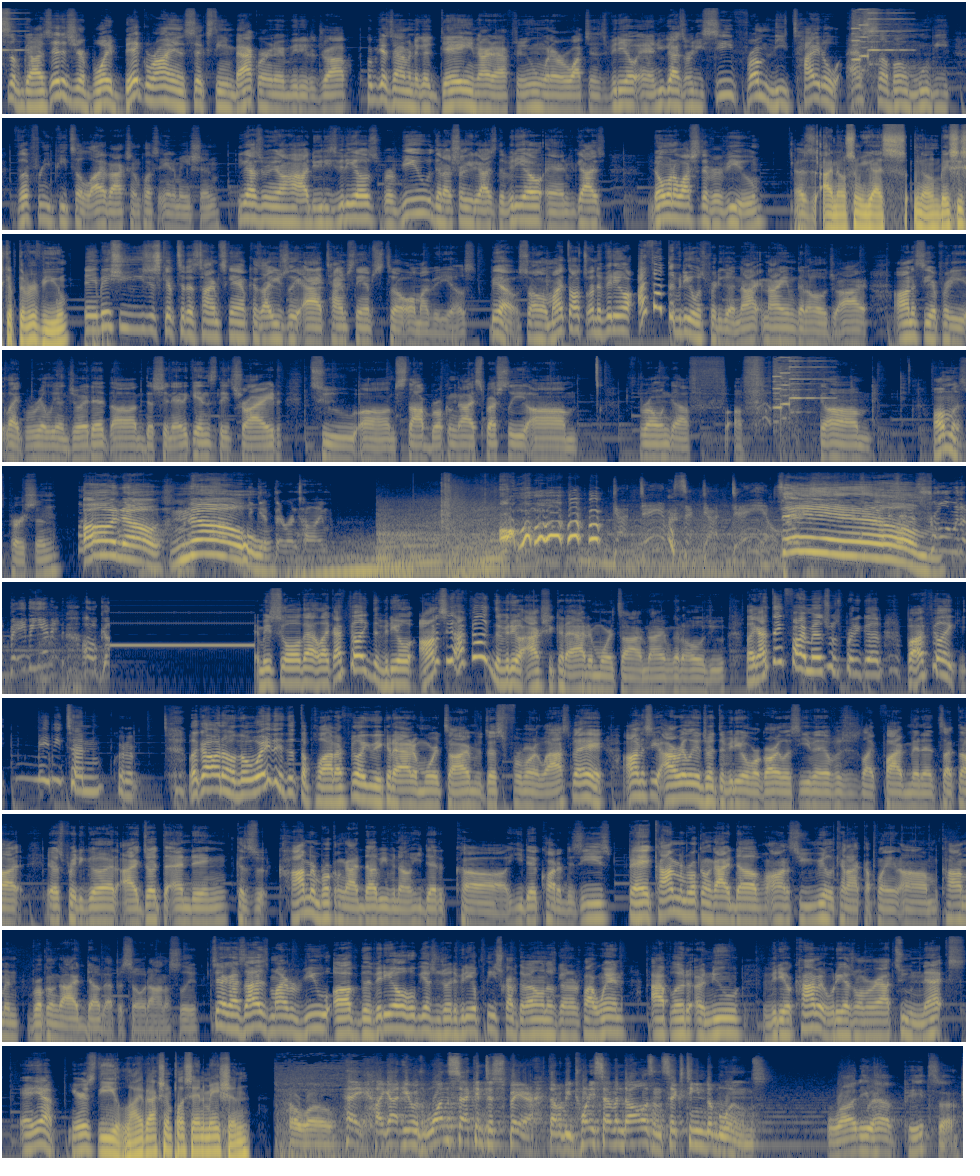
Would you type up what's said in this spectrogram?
What's up guys, it is your boy Big Rion16 back with another video to drop. Hope you guys are having a good day, night, afternoon, whenever watching this video. And you guys already see from the title SML movie, The Free Pizza live action plus animation. You guys already know how I do these videos, review, then I'll show you guys the video. And if you guys don't want to watch the review, as I know some of you guys, you know, basically skip the review. And basically, you just skip to the timestamp because I usually add timestamps to all my videos. But yeah, so my thoughts on the video. I thought the video was pretty good. Not, not even gonna hold you. I honestly, I pretty like really enjoyed it. Um, the shenanigans they tried to um stop Brooklyn guy, especially um throwing a, a um homeless person. Oh no, no! Get there in time. God damn, I said god damn! Damn! Stroller with a baby in it? Oh god! and basically all that like i feel like the video honestly i feel like the video actually could have added more time not even gonna hold you like i think five minutes was pretty good but i feel like maybe 10 could have like I don't know the way they did the plot I feel like they could have added more time just for more laughs but hey honestly I really enjoyed the video regardless even if it was just like five minutes I thought it was pretty good. I enjoyed the ending because Common Brooklyn got dub even though he did uh he did caught a disease. But hey Common Brooklyn guy dub honestly you really cannot complain. Um Common Brooklyn guy dub episode honestly. So yeah guys that is my review of the video. Hope you guys enjoyed the video. Please subscribe to the bell and it's gonna notify when I upload a new video comment. What do you guys want me to react to next? And yeah here's the live action plus animation Hello. Hey, I got here with one second to spare. That'll be $27 and 16 doubloons. Why do you have pizza?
